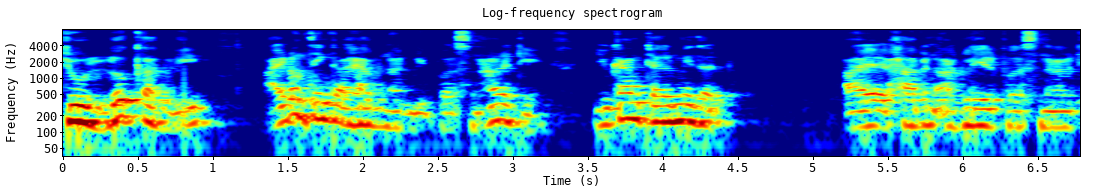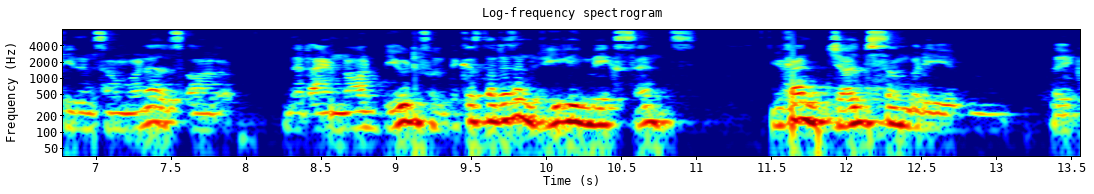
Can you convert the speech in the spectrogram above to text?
do look ugly, I don't think I have an ugly personality. You can't tell me that I have an uglier personality than someone else or that I'm not beautiful because that doesn't really make sense. You can't judge somebody like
